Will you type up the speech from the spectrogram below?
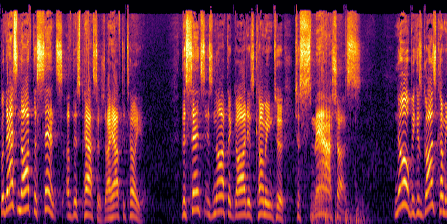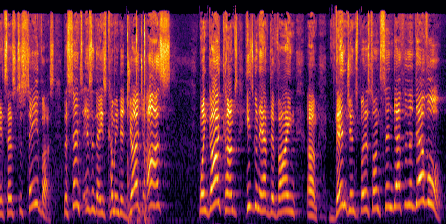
but that's not the sense of this passage, I have to tell you. The sense is not that God is coming to, to smash us. No, because God's coming, it says, to save us. The sense isn't that He's coming to judge us. When God comes, He's going to have divine um, vengeance, but it's on sin, death, and the devil.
